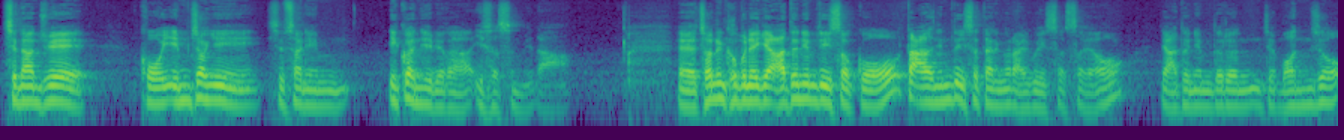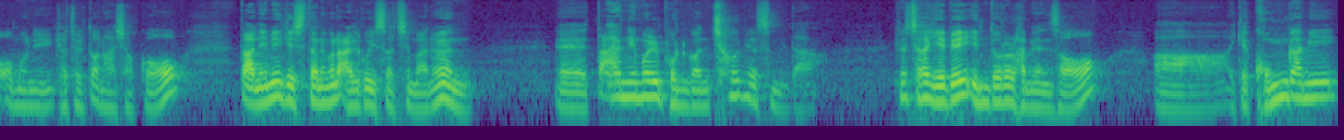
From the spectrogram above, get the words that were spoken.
지난주에 고 임정희 집사님 입관 예배가 있었습니다. 예, 저는 그분에게 아드님도 있었고 따님도 있었다는 걸 알고 있었어요. 아드님들은 이제 먼저 어머니 곁을 떠나셨고 따님이 계시다는 걸 알고 있었지만은 예, 따님을 본 건 처음이었습니다. 그래서 제가 예배 인도를 하면서 아, 이렇게 공감이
